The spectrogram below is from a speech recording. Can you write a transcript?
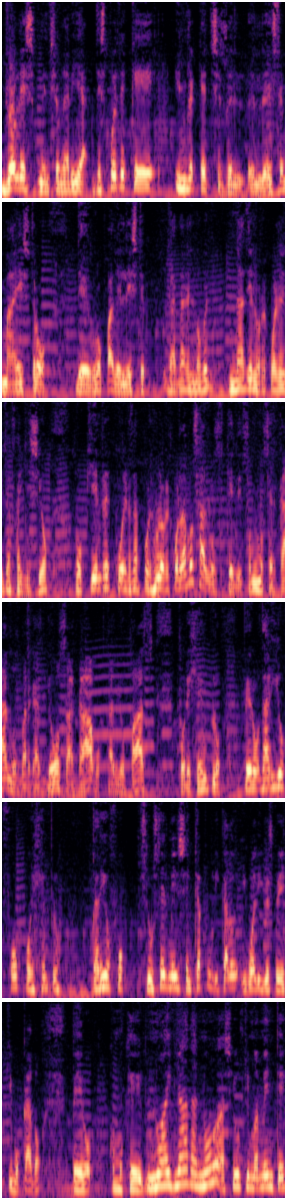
Yo les mencionaría, después de que Imre Ketz, el, este maestro de Europa del Este, ganar el Nobel, nadie lo recuerda, él ya falleció. O quién recuerda, por ejemplo, recordamos a los que somos cercanos, Vargas Llosa, Gabo, Octavio Paz, por ejemplo, pero Darío Fo, por ejemplo, Darío Fo, si ustedes me dicen que ha publicado, igual y yo estoy equivocado, pero como que no hay nada, ¿no? Así últimamente,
